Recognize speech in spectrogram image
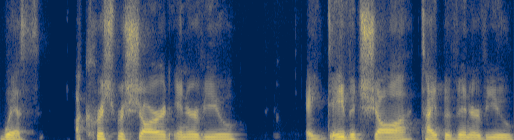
with a Chris Richard interview, a David Shaw type of interview,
